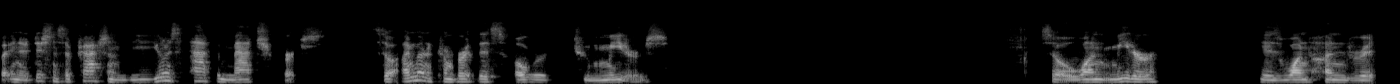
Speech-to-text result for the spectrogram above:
But in addition to subtraction, the units have to match first. So I'm going to convert this over to meters. So one meter is 100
